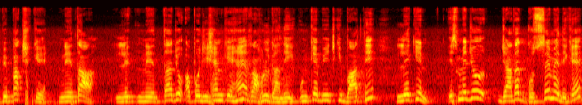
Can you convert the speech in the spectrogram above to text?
विपक्ष के नेता नेता जो अपोजिशन के हैं, राहुल गांधी, उनके बीच की बात थी, लेकिन इसमें जो ज़्यादा गुस्से में दिखे,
